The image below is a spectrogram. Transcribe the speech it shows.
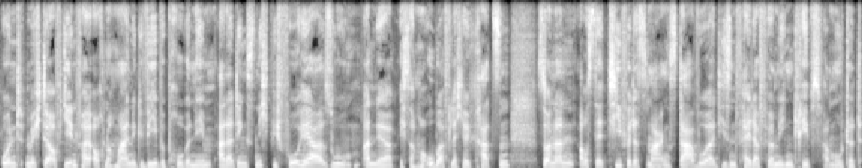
und möchte auf jeden Fall auch noch mal eine Gewebeprobe nehmen. Allerdings nicht wie vorher so an der, ich sag mal, Oberfläche kratzen, sondern aus der Tiefe des Magens, da wo er diesen felderförmigen Krebs vermutet.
